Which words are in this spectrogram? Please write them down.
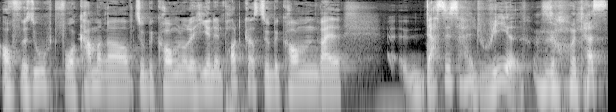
auch versucht vor Kamera zu bekommen oder hier in den Podcast zu bekommen, weil das ist halt real. So, das,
